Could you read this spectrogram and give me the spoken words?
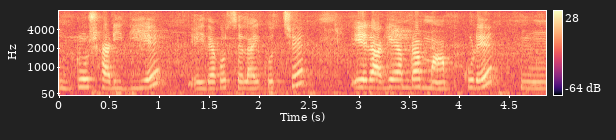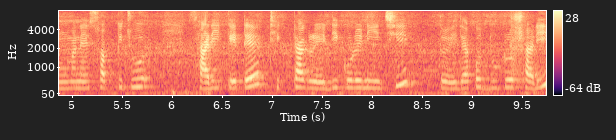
দুটো শাড়ি দিয়ে এই দেখো সেলাই করছে। এর আগে আমরা মাপ করে মানে সব কিছু শাড়ি কেটে ঠিকঠাক রেডি করে নিয়েছি। তো এই দেখো দুটো শাড়ি,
